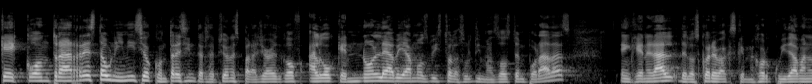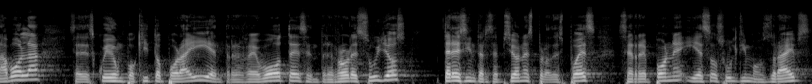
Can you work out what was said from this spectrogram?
Que contrarresta un inicio con tres intercepciones para Jared Goff, algo que no le habíamos visto las últimas dos temporadas. En general, de los corebacks que mejor cuidaban la bola, se descuida un poquito por ahí, entre rebotes, entre errores suyos. Tres intercepciones, pero después se repone y esos últimos drives,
